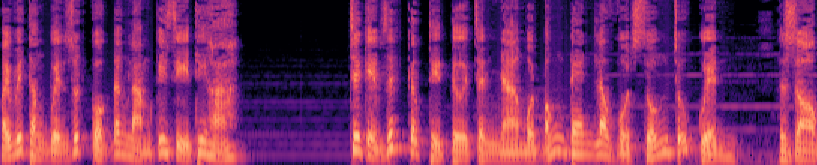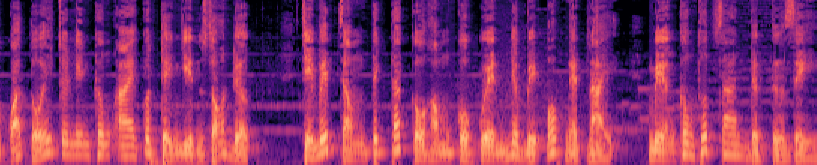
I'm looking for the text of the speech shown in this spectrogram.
Mày với thằng Quyền rút cuộc đang làm cái gì thế hả? Chưa kịp dứt câu thì từ trần nhà một bóng đen lao vụt xuống chỗ Quyền. Do quá tối cho nên không ai có thể nhìn rõ được. Chỉ biết trong tích tắc cổ họng của quyền như bị bóp nghẹt lại, miệng không thốt ra được từ gì.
